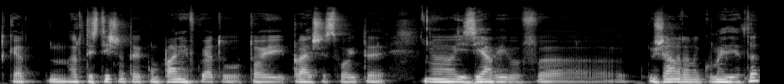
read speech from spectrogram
така, артистичната компания, в която той правеше своите а, изяви в а, жанра на комедията.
